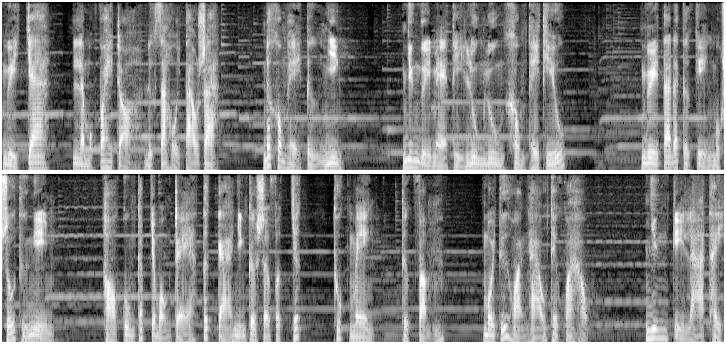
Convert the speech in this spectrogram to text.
Người cha là một vai trò được xã hội tạo ra, nó không hề tự nhiên. Nhưng người mẹ thì luôn luôn không thể thiếu. Người ta đã thực hiện một số thử nghiệm họ cung cấp cho bọn trẻ tất cả những cơ sở vật chất, thuốc men, thực phẩm, mọi thứ hoàn hảo theo khoa học. Nhưng kỳ lạ thay,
